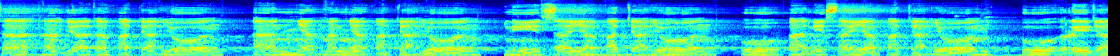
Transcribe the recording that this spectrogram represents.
สหยาตปัจจโยนอัญญมัญญปัจจโยนนิสัยปัจจโยนอุปนิสัยปัจจโยนปุริยา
